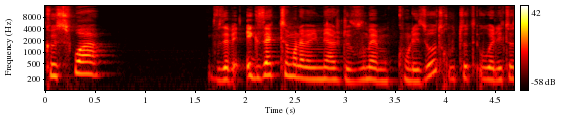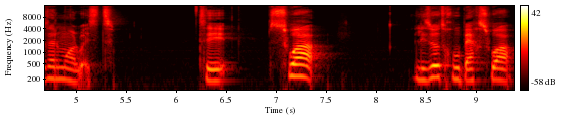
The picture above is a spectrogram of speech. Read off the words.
que soit vous avez exactement la même image de vous-même qu'ont les autres, ou, elle est totalement à l'ouest. C'est soit les autres vous perçoivent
